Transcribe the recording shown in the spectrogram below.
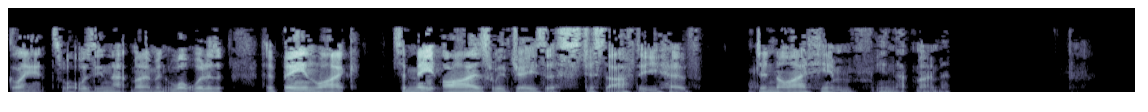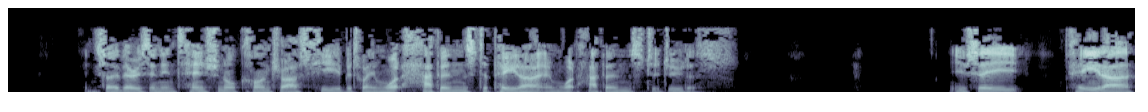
glance, what was in that moment, what would it have been like to meet eyes with Jesus just after you have denied him in that moment. And so there is an intentional contrast here between what happens to Peter and what happens to Judas. You see, Peter,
